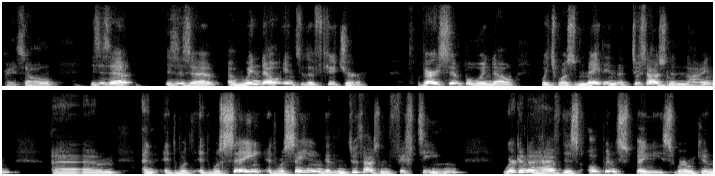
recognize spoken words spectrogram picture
Okay, so this is a this is a, a window into the future. Very simple window, which was made in 2009 um, and it would it was saying it was saying that in 2015 we're going to have this open space where we can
